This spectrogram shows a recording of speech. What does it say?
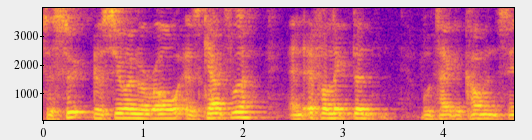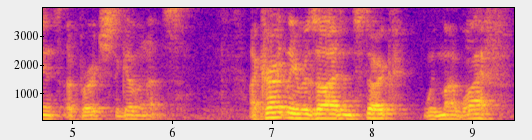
to suit pursuing a role as councillor and if elected will take a common sense approach to governance. I currently reside in Stoke with my wife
